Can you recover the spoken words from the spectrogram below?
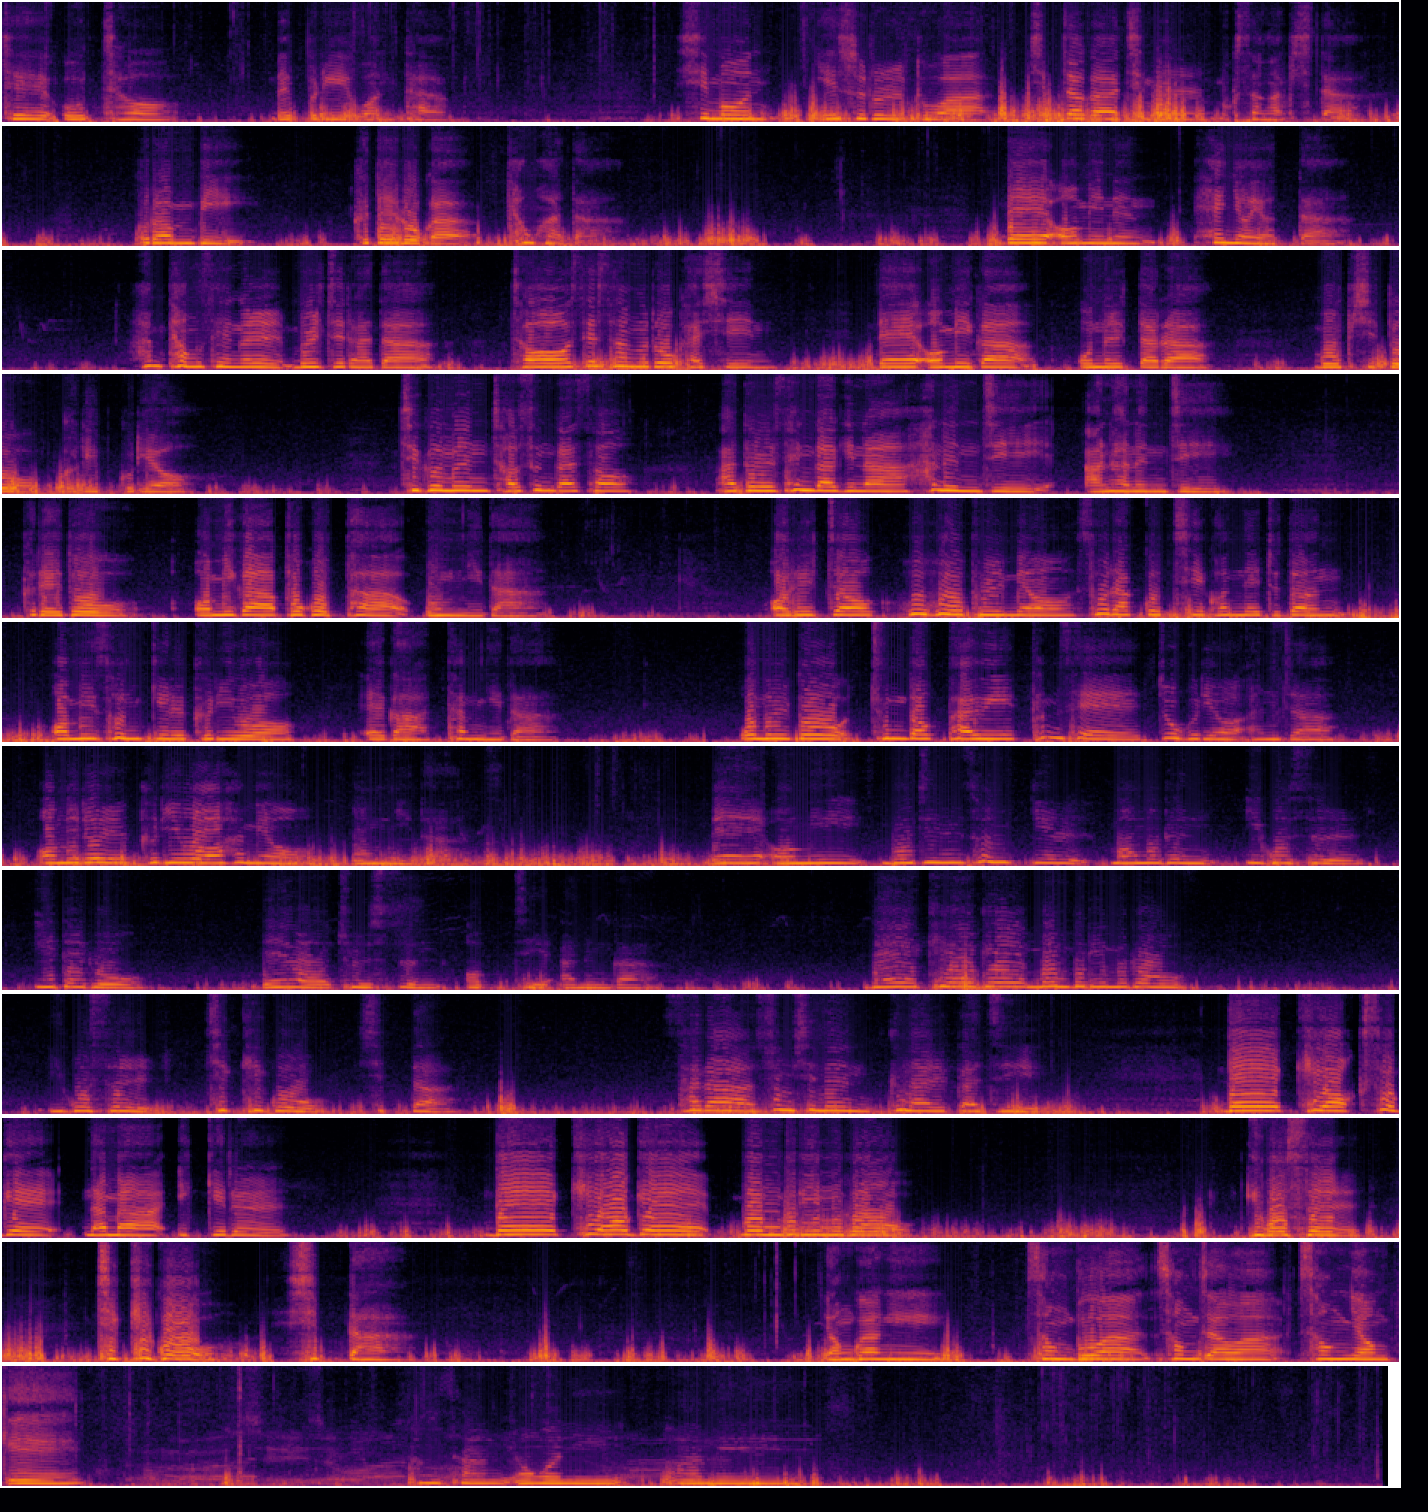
제5처 메프리 원탑 시몬 예수를 도와 십자가 짐을 묵상합시다. 구럼비 그대로가 평화다. 내 어미는 해녀였다. 한평생을 물질하다 저 세상으로 가신 내 어미가 오늘따라 몹시도 그립구려. 지금은 저승 가서 아들 생각이나 하는지 안 하는지 그래도 어미가 보고파 옵니다. 어릴 적 호호 불며 소라꽃이 건네주던 어미 손길 그리워 애가 탑니다. 오늘도 중덕 바위 틈새에 쪼그려 앉아 어미를 그리워하며 옵니다. 내 어미 모진 손길 머무른 이곳을 이대로 내어 줄 순 없지 않은가. 내 기억의 몸부림으로 이곳을 지키고 싶다. 살아 숨쉬는 그날까지 내 기억 속에 남아 있기를 내 기억의 몸부림으로 이곳을 지키고 싶다. 영광이 성부와 성자와 성령께 항상 영원히 아멘.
